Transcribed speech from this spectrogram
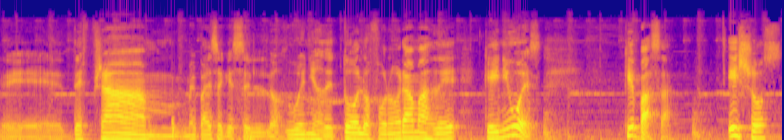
eh, Def Jam, me parece que es el- los dueños de todos los fonogramas de Kanye West. ¿Qué pasa? Ellos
